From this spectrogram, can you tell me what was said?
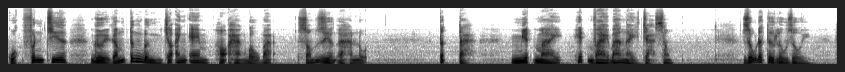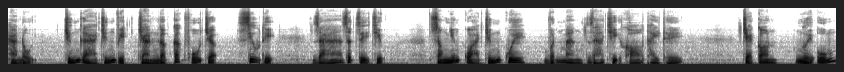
cuộc phân chia gửi gắm tưng bừng cho anh em họ hàng bầu bạn, xóm giềng ở Hà Nội. Tất tả, miệt mài hết vài ba ngày trả xong. Dẫu đã từ lâu rồi, Hà Nội, trứng gà trứng vịt tràn ngập các phố chợ, siêu thị, giá rất dễ chịu. Song những quả trứng quê vẫn mang giá trị khó thay thế. Trẻ con, người ốm,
